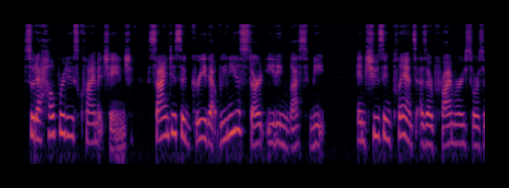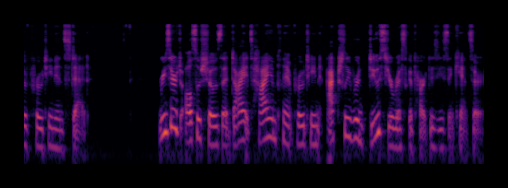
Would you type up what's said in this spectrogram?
So, to help reduce climate change, scientists agree that we need to start eating less meat and choosing plants as our primary source of protein instead. Research also shows that diets high in plant protein actually reduce your risk of heart disease and cancer.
